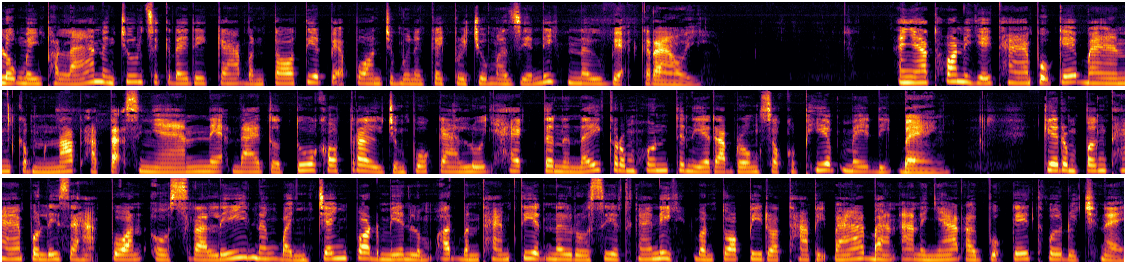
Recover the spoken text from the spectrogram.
លោកមេងផល្លានឹងជួនសេចក្តីរាយការណ៍បន្តទៀតពាក់ព័ន្ធជាមួយនឹងកិច្ចប្រជុំអាស៊ាននេះនៅវគ្គក្រោយ។ អញ្ញាធននិយាយថាពួកគេបានកំណត់អត្តសញ្ញាណអ្នកដែលទទួលខុសត្រូវចំពោះការលួច hack ទិន្នន័យក្រុមហ៊ុនធានារ៉ាប់រងសុខភាព Medibank គេរំពឹងថាប៉ូលីសសហព័ន្ធអូស្ត្រាលីនឹងបញ្ចេញព័ត៌មានលម្អិតបន្ថែមទៀតនៅរុស្ស៊ីថ្ងៃនេះបន្ទាប់ពីរដ្ឋាភិបាលបានអនុញ្ញាតឲ្យពួកគេធ្វើដូច្នេះ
